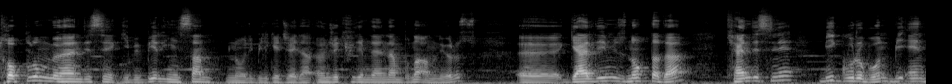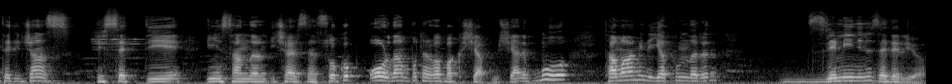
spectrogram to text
toplum mühendisi gibi bir insan Nuri Bilge Ceylan. Önceki filmlerinden bunu anlıyoruz. Ee, geldiğimiz noktada kendisini bir grubun, bir entelijans hissettiği insanların içerisine sokup oradan bu tarafa bakış yapmış. Yani bu tamamıyla yapımların zeminini zedeliyor.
